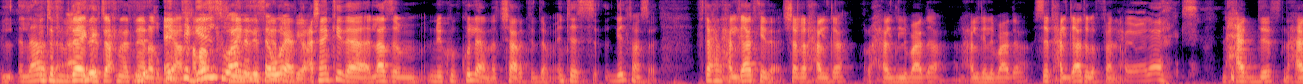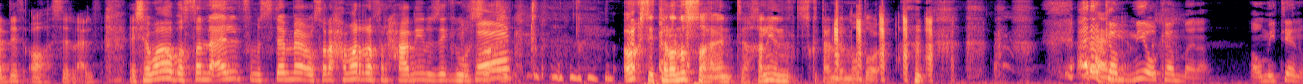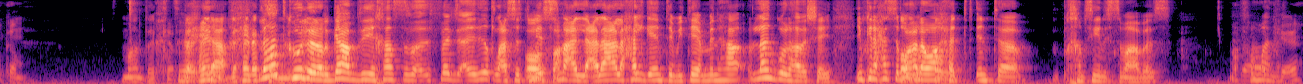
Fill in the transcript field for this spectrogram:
لا أنت في البداية قلت إحنا الاثنين أغبياء. أنت قلت وأنا اللي سويت أغبياء. عشان كذا لازم نكون كلنا نتشارك في الدم. أنت س... قلت مثلا فتحنا الحلقات كذا شغل حلقة روح الحلقة اللي بعدها الحلقة اللي بعدها ست حلقات وقفلنا. حيوانات. نحدث نحدث. أوه صرنا ألف. يا شباب وصلنا ألف مستمع وصراحة مرة فرحانين وزي كذا وص- نفاق. أوكسي ترى نصها أنت. خلينا نسكت عن الموضوع. أنا. كم؟ 100 وكم أنا؟ أو 200 وكم. ما أتذكر دحين دحين لا تقول 200. الأرقام دي خاصه فجأة يطلع 600 أوه، صح. اسمع اللي على اعلى حلقة أنت 200 منها لا نقول هذا الشيء يمكن أحسبه طول- على طول. واحد أنت 50 استماع بس فما okay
